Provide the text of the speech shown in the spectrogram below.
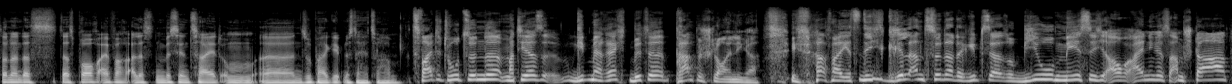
sondern das, das braucht einfach alles ein bisschen Zeit, um äh, ein super Ergebnis nachher zu haben. Zweite Todsünde, Matthias, gib mir recht, bitte Brandbeschleuniger. Ich sag mal jetzt nicht Grillanzünder, da gibt's ja so biomäßig auch einiges am Start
